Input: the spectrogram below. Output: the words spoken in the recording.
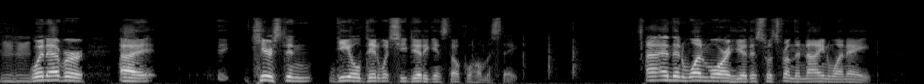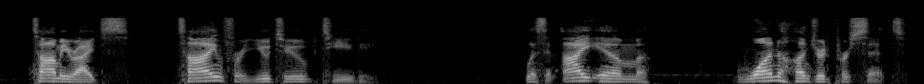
Mm-hmm. whenever uh, Kierston Deal did what she did against Oklahoma State. Uh, and then one more here. This was from the 918. Tommy writes, Time for YouTube TV. Listen, I am 100%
